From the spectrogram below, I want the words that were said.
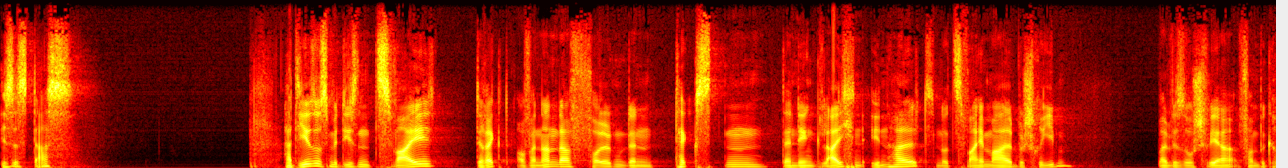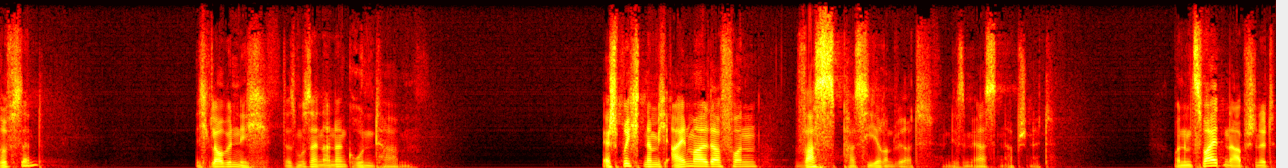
Ist es das? Hat Jesus mit diesen zwei direkt aufeinander folgenden Texten denn den gleichen Inhalt nur zweimal beschrieben, weil wir so schwer vom Begriff sind? Ich glaube nicht. Das muss einen anderen Grund haben. Er spricht nämlich einmal davon, was passieren wird in diesem ersten Abschnitt. Und im zweiten Abschnitt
